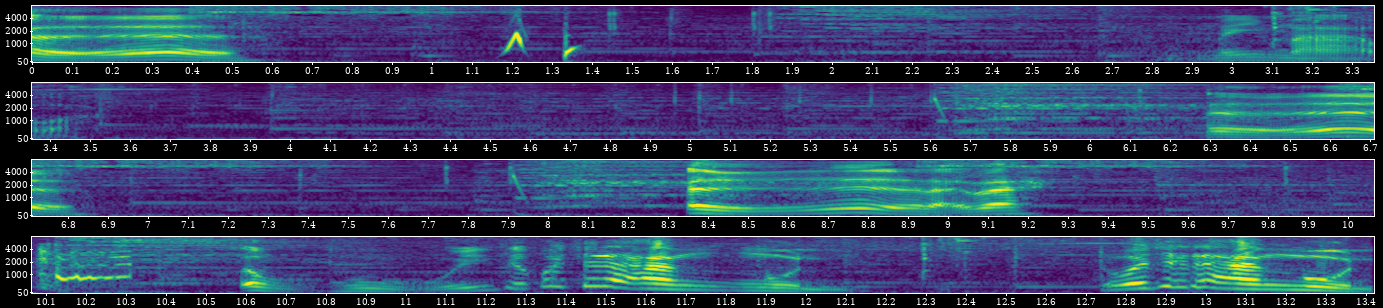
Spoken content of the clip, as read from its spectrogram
เออ ไม่มาว่ะ เออ เอออะไรไปโอ้โหเดี๋ยวก็จะได้องุ่นเดี๋ยวก็จะได้องุ่น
